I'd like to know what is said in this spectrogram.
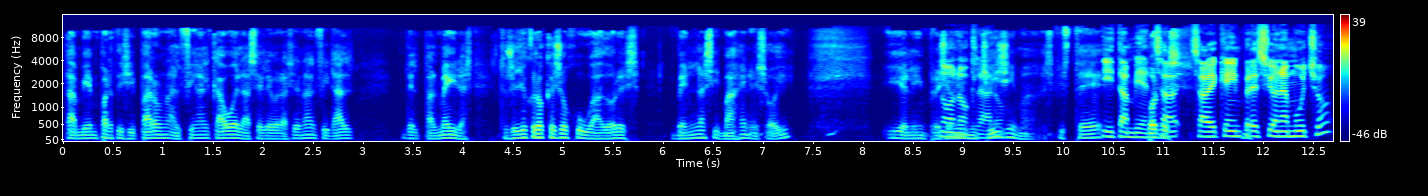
también participaron al fin y al cabo de la celebración al final del Palmeiras. Entonces yo creo que esos jugadores ven las imágenes hoy y le impresiona muchísima. Es que usted, y también sabe, que impresiona mucho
